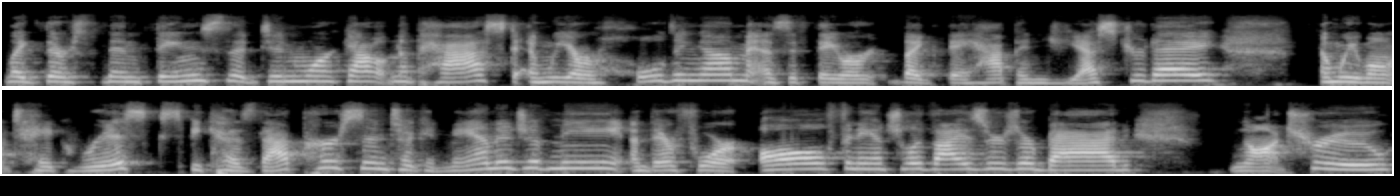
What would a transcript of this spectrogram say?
Like there's been things that didn't work out in the past, and we are holding them as if they were like they happened yesterday, and we won't take risks because that person took advantage of me, and therefore all financial advisors are bad. Not true,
